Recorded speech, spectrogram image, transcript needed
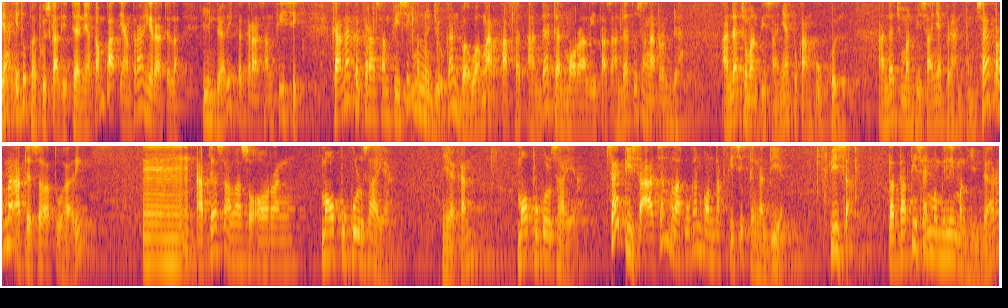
Ya, itu bagus sekali. Dan yang keempat, yang terakhir adalah hindari kekerasan fisik. Karena kekerasan fisik menunjukkan bahwa martabat Anda dan moralitas Anda itu sangat rendah. Anda cuma bisanya tukang pukul. Anda cuma bisanya berantem. Saya pernah ada suatu hari, hmm, ada salah seorang mau pukul saya. Ya kan? Mau pukul saya. Saya bisa aja melakukan kontak fisik dengan dia. Bisa. Tetapi saya memilih menghindar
